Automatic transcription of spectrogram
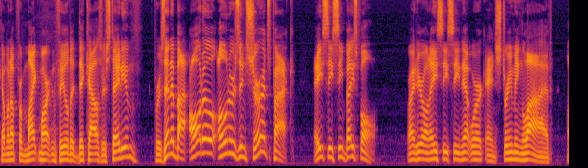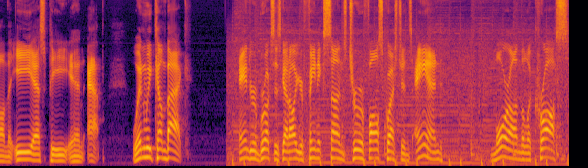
coming up from Mike Martin Field at Dick Howser Stadium, presented by Auto Owners Insurance Pack. ACC baseball right here on ACC Network and streaming live on the ESPN app. When we come back, Andrew Brooks has got all your Phoenix Suns true or false questions and more on the lacrosse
